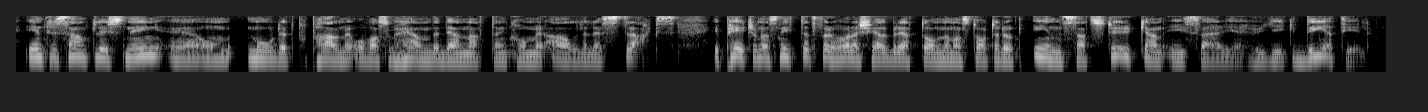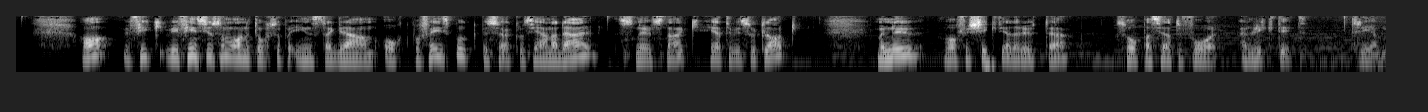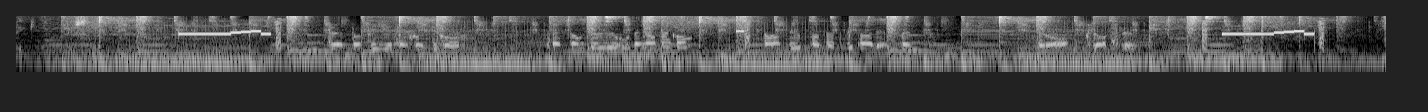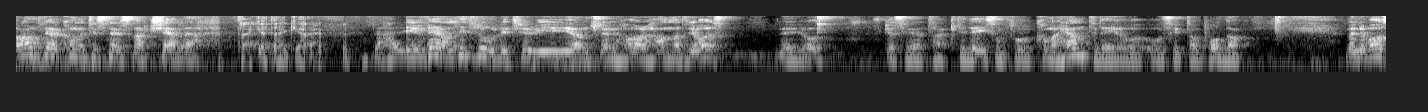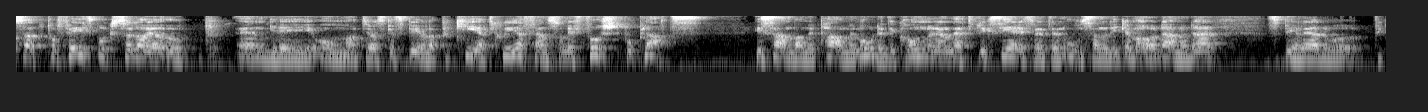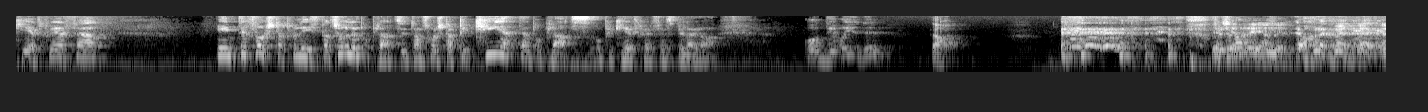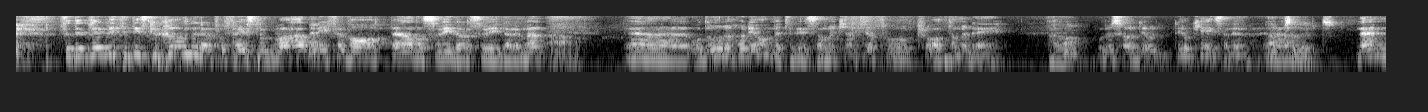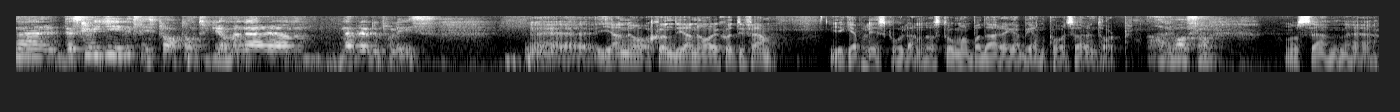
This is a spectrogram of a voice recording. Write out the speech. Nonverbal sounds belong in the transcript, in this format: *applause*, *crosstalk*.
intressant lyssning eh, om mordet på Palme och vad som hände den natten kommer alldeles strax. I Patreon-avsnittet får höra Kjell berätta om när man startade upp insatsstyrkan i Sverige. Hur gick det till? Ja, vi, fick, vi finns ju som vanligt också på Instagram och på Facebook. Besök oss gärna där. Snutsnack heter vi såklart. Men nu, var försiktiga där ute. Så hoppas jag att du får en riktigt trevlig lyssning. 1310 Odengatan kom. Ja, det är uppfattat. Vi tar det. Slut. Bra. Klart slut. Varmt välkommen till Snusnack Kjelle. Tackar, tackar. Det här är ju väldigt roligt hur vi egentligen har hamnat. Jag, jag ska säga tack till dig som får komma hem till dig och, och sitta och podda. Men det var så att på Facebook så la jag upp en grej om att jag ska spela piketchefen som är först på plats i samband med Palmemordet. Det kommer en Netflix-serie som heter Den osannolika mördaren och där spelar jag då piketchefen. Inte första polispatrullen på plats utan första piketen på plats och piketchefen spelar jag. Och det var ju du. Ja. *laughs* Jag känner igen det. Ja. Så det blev lite diskussioner där på Facebook. Vad hade ni för vapen och så vidare och så vidare. Men, eh, och då hörde jag av mig till dig och sa, men kan inte jag få prata med dig? Ja, Och då sa du, det, det är okej, sa du. Eh, absolut. när, när, det ska vi givetvis prata om tycker jag. Men när, eh, när blev du polis? Eh, januari, 7 januari 75 gick jag polisskolan. Då stod man på darriga ben på Sörentorp. Ja, det var så. Och sen eh,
